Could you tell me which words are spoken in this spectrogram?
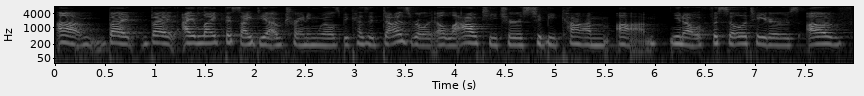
Um, but but i like this idea of training wheels because it does really allow teachers to become um, you know facilitators of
